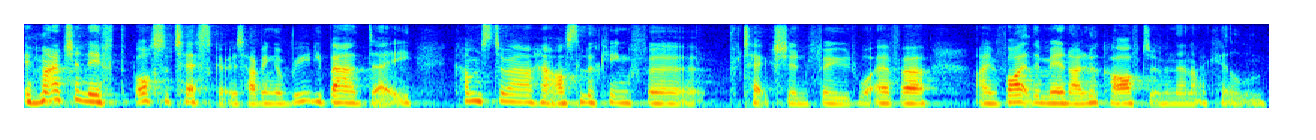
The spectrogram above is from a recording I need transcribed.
imagine if the boss of Tesco is having a really bad day, comes to our house looking for protection, food, whatever. I invite them in, I look after them, and then I kill them.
